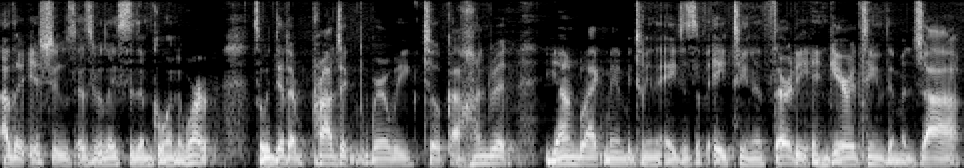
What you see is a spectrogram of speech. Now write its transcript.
other issues as it relates to them going to work. So we did a project where we took 100 young black men between the ages of 18 and 30 and guaranteed them a job.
